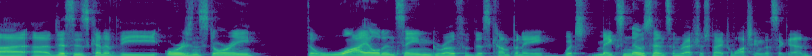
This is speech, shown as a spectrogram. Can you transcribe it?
uh, this is kind of the origin story, the wild, insane growth of this company, which makes no sense in retrospect. Watching this again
